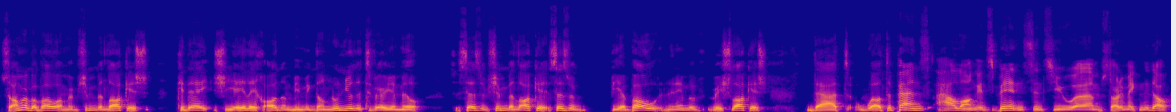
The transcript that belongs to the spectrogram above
So Amr Babo, Amr Bishim ben Lakish, Kedei sheyelech adam mimigdal nunya letveria mil. So it says with Shim ben Lakish, it says with Biabo, the name of Reish Lakish, that, well, it depends how long it's been since you um, started making the dough.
